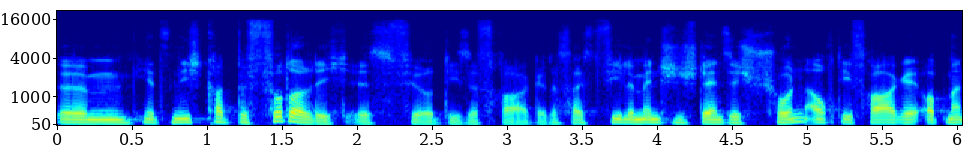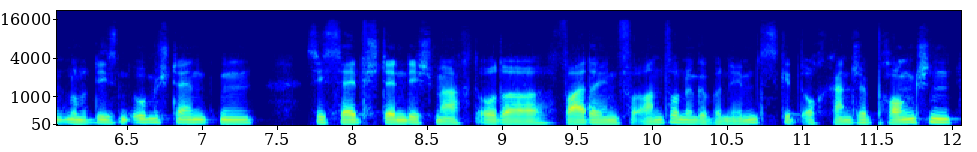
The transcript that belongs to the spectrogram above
ähm, jetzt nicht gerade beförderlich ist für diese Frage. Das heißt, viele Menschen stellen sich schon auch die Frage, ob man unter diesen Umständen sich selbstständig macht oder weiterhin Verantwortung übernimmt. Es gibt auch ganze Branchen,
